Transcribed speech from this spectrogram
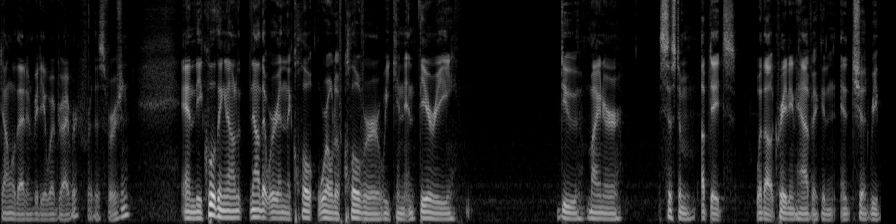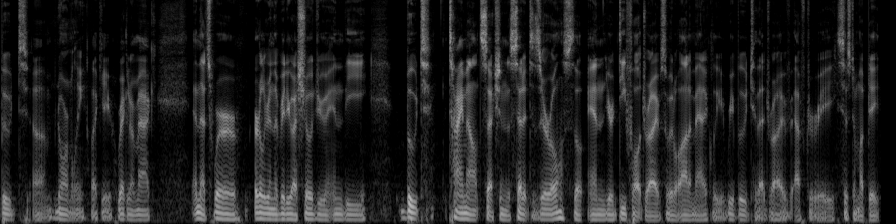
download that NVIDIA WebDriver for this version. And the cool thing now, now that we're in the world of Clover, we can, in theory, do minor system updates without creating havoc, and it should reboot um, normally like a regular Mac. And that's where earlier in the video I showed you in the boot timeout section to set it to zero so and your default drive so it'll automatically reboot to that drive after a system update.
